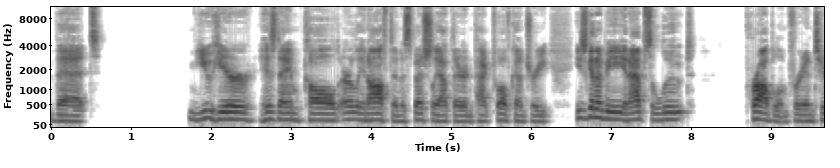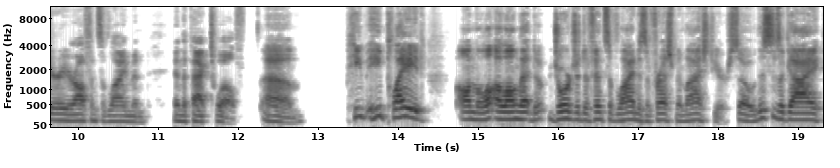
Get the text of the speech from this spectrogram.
that you hear his name called early and often, especially out there in Pac 12 country. He's going to be an absolute problem for interior offensive linemen in the Pac 12. Um, he, he played on the along that Georgia defensive line as a freshman last year. So this is a guy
